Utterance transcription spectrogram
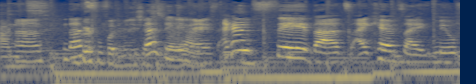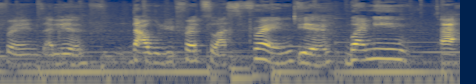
and Uh, grateful for the relationship That's really I nice. I can't say that I kept like male friends. I mean, Yeah. that I would refer to as friends. yeah But I mean, ah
